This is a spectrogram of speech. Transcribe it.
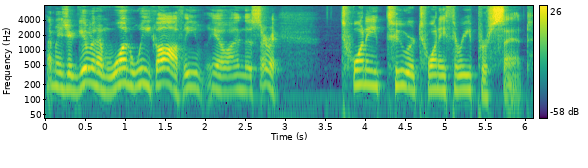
that means you're giving them one week off, you know, in the survey. 22 or 23 percent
